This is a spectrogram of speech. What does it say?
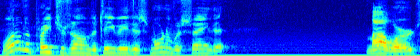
one of the preachers on the TV this morning was saying that my words,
